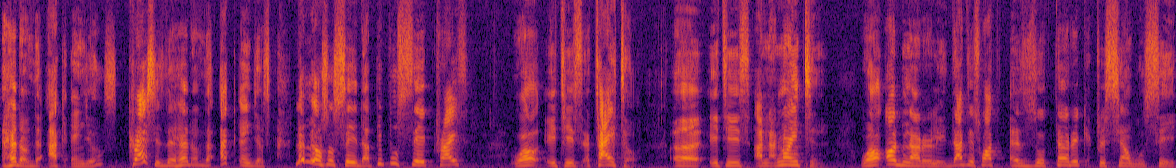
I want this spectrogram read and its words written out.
head of the archangels. Christ is the head of the archangels. Let me also say that people say Christ, well, it is a title, uh, it is an anointing. Well, ordinarily, that is what exoteric Christian would say,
